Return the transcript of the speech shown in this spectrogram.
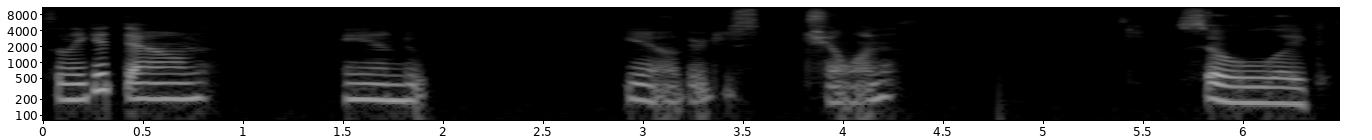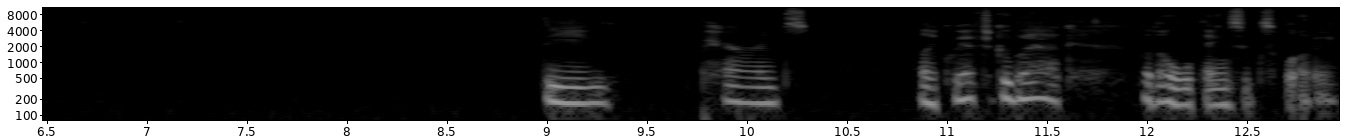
So they get down and you know they're just chilling. So like the parents like we have to go back, but the whole thing's exploding.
